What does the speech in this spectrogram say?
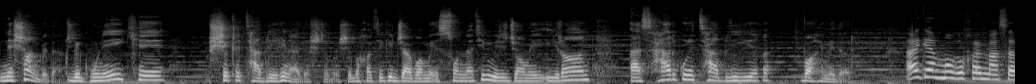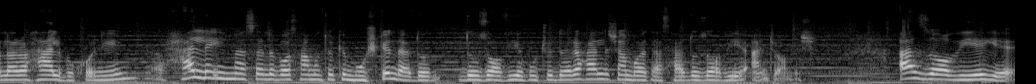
نشان بدن. به گونه ای که شکل تبلیغی نداشته باشه به خاطر که جوامع سنتی به جامعه ایران از هر گونه تبلیغ واهمه داره. اگر ما بخوایم مسئله رو حل بکنیم حل این مسئله باز همونطور که مشکل در دو, دو زاویه وجود داره حلش هم باید از هر دو زاویه انجام بشه. از زاویه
